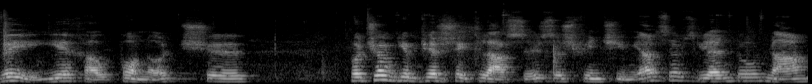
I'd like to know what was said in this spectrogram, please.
wyjechał ponoć pociągiem pierwszej klasy z Oświęcimia ze względu na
